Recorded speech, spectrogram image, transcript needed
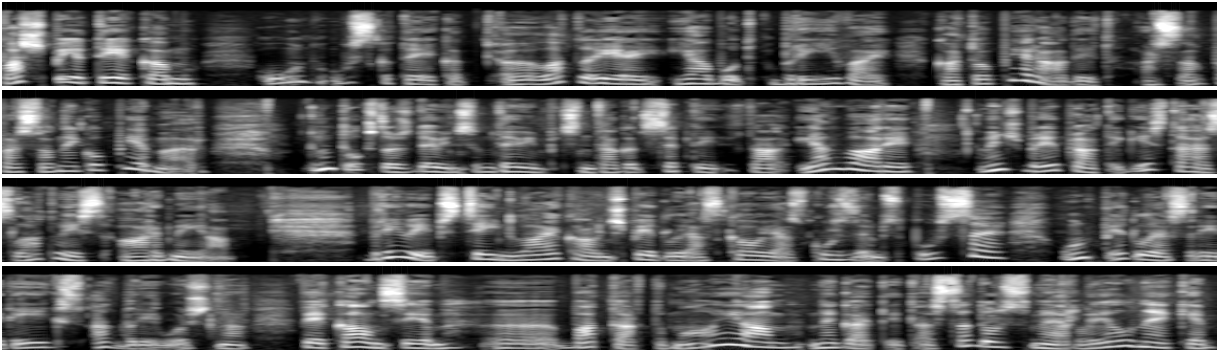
pašpietiekamu un uzskatīja, ka Latvijai jābūt brīvai, kā to pierādīt ar savu personīgo piemēru. Un 1919. gada 7. janvārī viņš brīvprātīgi iestājās Latvijas armijā. Brīvības cīņu laikā viņš piedalījās kaujās Kurzemes pusē un piedalījās arī Rīgas atbrīvošanā. Pie Kalnsiem Batarta mājām negaitītās sadursmē ar lielniekiem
